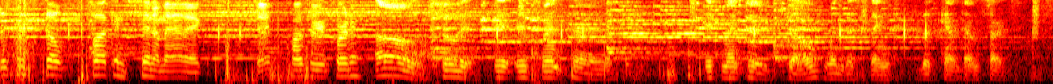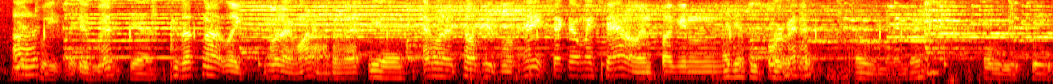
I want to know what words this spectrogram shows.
this is so fucking cinematic. Did I pause the recording? Oh, so it, it it's meant to it's meant to go when this thing this countdown starts. Oh, Your that's tweet that stupid. made. Yeah. Because that's not like what I want out of it. Yeah. I want to tell people, hey, check out my channel in fucking I guess it's four minutes. a reminder. And you tweet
